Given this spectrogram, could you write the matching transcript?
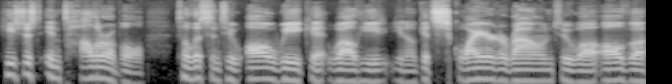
he's just intolerable to listen to all week eh, while he you know gets squired around to uh, all the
